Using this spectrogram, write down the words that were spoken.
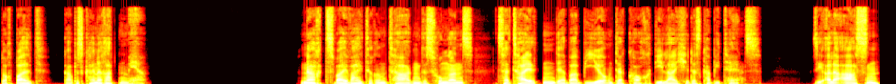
Doch bald gab es keine Ratten mehr. Nach zwei weiteren Tagen des Hungerns zerteilten der Barbier und der Koch die Leiche des Kapitäns. Sie alle aßen,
